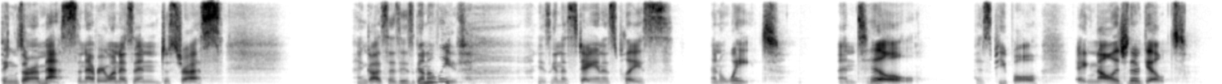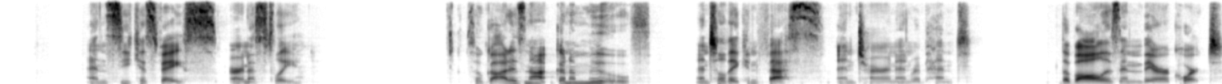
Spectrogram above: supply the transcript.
Things are a mess, and everyone is in distress. And God says He's going to leave. He's going to stay in His place and wait until His people acknowledge their guilt and seek His face earnestly. So God is not going to move until they confess and turn and repent. The ball is in their court.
